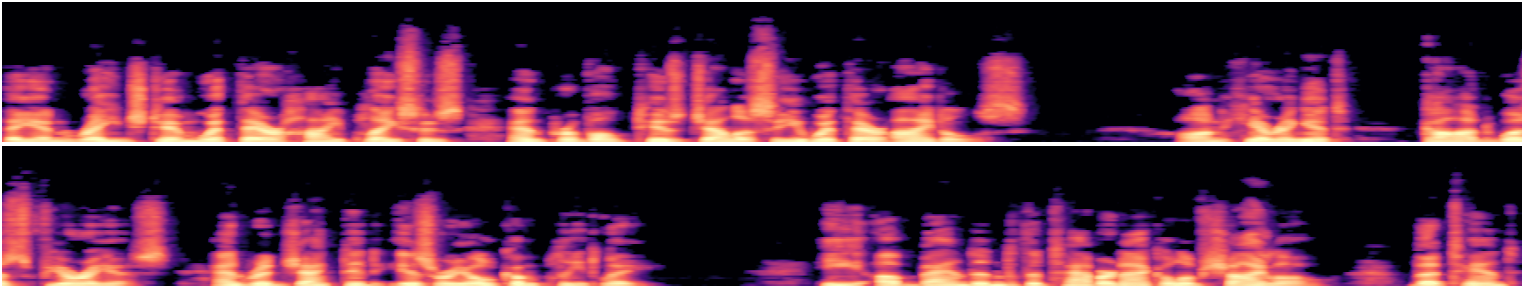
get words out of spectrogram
They enraged him with their high places and provoked his jealousy with their idols. On hearing it, God was furious and rejected Israel completely. He abandoned the tabernacle of Shiloh, the tent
